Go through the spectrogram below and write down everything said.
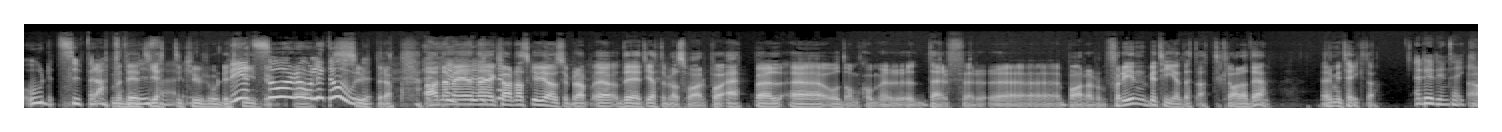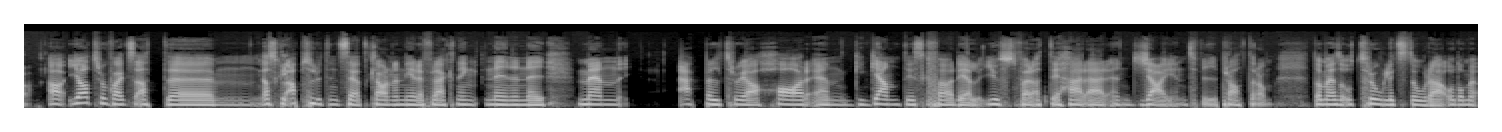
ordet superapp. Men det är ett jättekul ord. Det är ett så roligt ord! Superapp. Ja, nej, men, eh, Klarna ska göra en superapp. Eh, det är ett jättebra svar på Apple eh, och de kommer därför bara de får in beteendet att klara det. Det är min take då. Är det din take? Ja. ja jag tror faktiskt att, eh, jag skulle absolut inte säga att Klarna är nere för räkning. Nej, nej, nej. Men Apple tror jag har en gigantisk fördel just för att det här är en giant vi pratar om. De är så otroligt stora och de är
